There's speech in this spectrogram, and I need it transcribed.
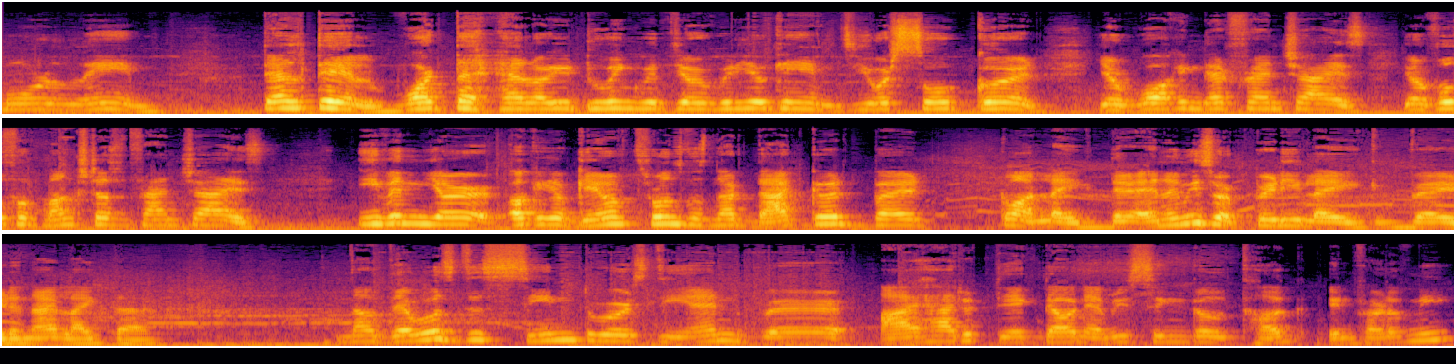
more lame Telltale, what the hell are you doing with your video games? You are so good. Your Walking Dead franchise, your Wolf Amongst Us franchise, even your okay, your Game of Thrones was not that good, but come on, like their enemies were pretty like varied, and I like that. Now there was this scene towards the end where I had to take down every single thug in front of me,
